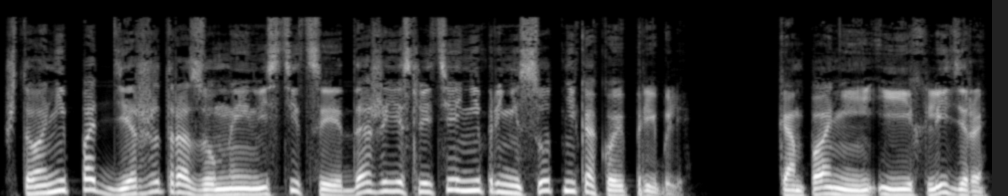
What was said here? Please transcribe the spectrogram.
что они поддержат разумные инвестиции, даже если те не принесут никакой прибыли. Компании и их лидеры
